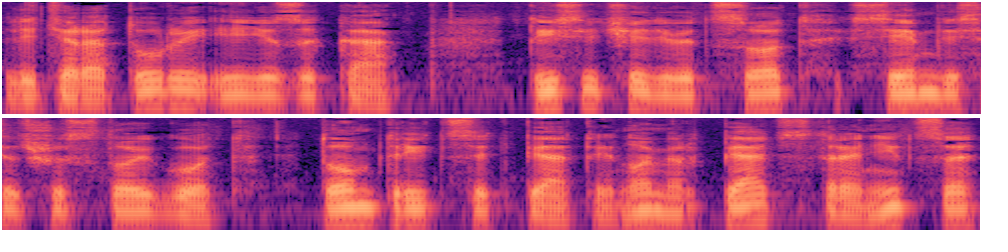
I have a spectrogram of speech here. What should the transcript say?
«Литературы и языка», 1976 год, том 35, номер 5, страница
